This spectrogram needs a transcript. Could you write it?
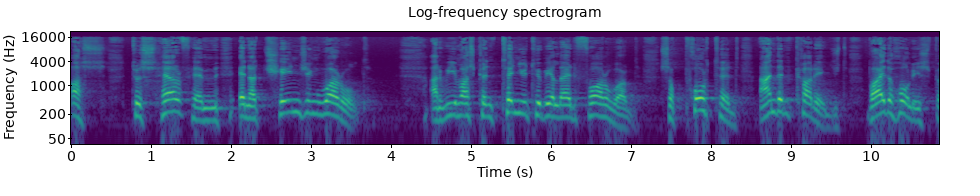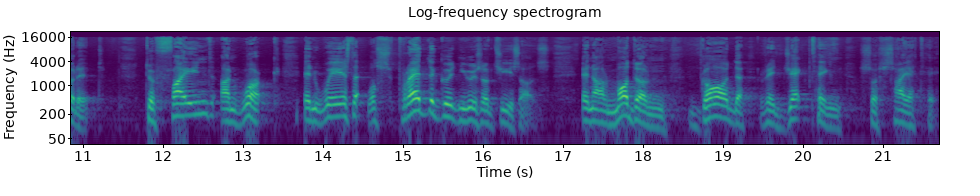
us to serve him in a changing world. And we must continue to be led forward, supported and encouraged by the Holy Spirit to find and work in ways that will spread the good news of Jesus in our modern, God rejecting society.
